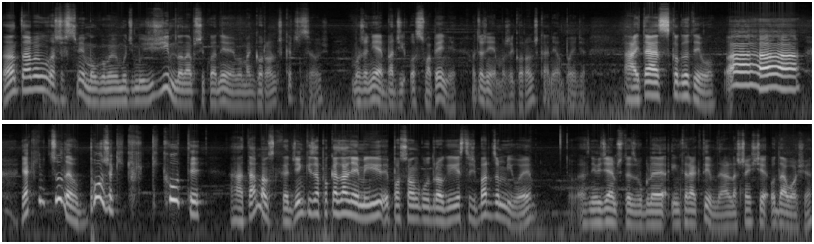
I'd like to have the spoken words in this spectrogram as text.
No to był, znaczy w sumie mogłoby być mu zimno na przykład, nie wiem, bo ma gorączkę czy coś. Może nie, bardziej osłabienie. Chociaż nie, może gorączka, nie mam pojęcia. A i teraz skok do tyłu. A, jakim cudem, Boże, jaki kuty. Aha, tam mam skakać. Dzięki za pokazanie mi posągu drogi, jesteś bardzo miły. Nie wiedziałem, czy to jest w ogóle interaktywne, ale na szczęście udało się.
